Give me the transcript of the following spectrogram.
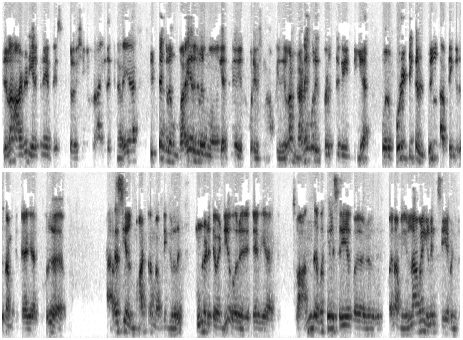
இதெல்லாம் ஆல்ரெடி ஏற்கனவே பேசிக்கிற விஷயங்கள் தான். இதுக்கு நிறைய திட்டங்களும் வரையறைகளும் ஏற்கனவே இருக்கக்கூடிய விஷயம் தான். அப்ப இதெல்லாம் நடைமுறைப்படுத்த வேண்டிய ஒரு பொலிட்டிக்கல் வில் அப்படிங்கிறது நமக்கு தேவையா இருக்கு. ஒரு அரசியல் மாற்றம் அப்படிங்கிறது முன்னெடுக்க வேண்டிய ஒரு தேவையா இருக்கு. சோ அந்த வகையில் செய்ய நம்ம எல்லாமே இணைந்து செய்ய வேண்டும்.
